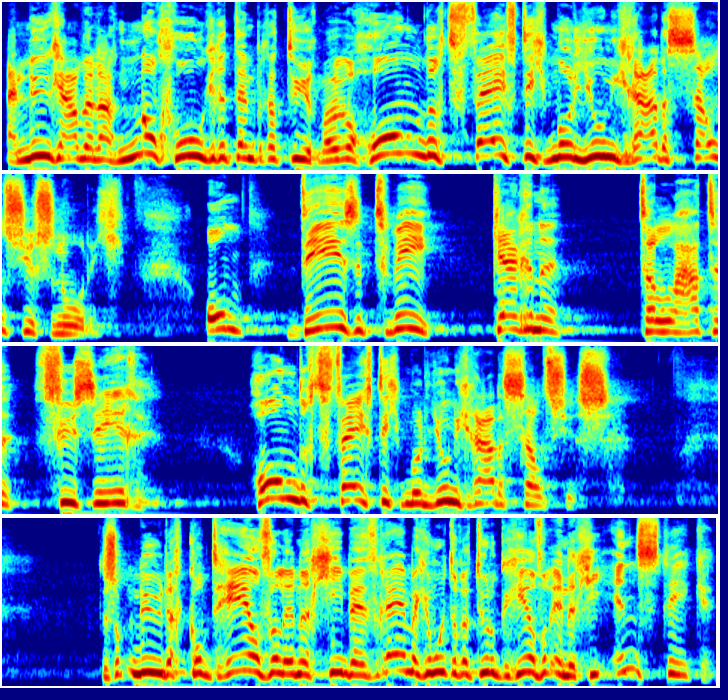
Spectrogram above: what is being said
En nu gaan we naar nog hogere temperatuur. Maar we hebben 150 miljoen graden Celsius nodig om deze twee kernen te laten fuseren. 150 miljoen graden Celsius. Dus opnieuw, daar komt heel veel energie bij vrij, maar je moet er natuurlijk heel veel energie insteken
